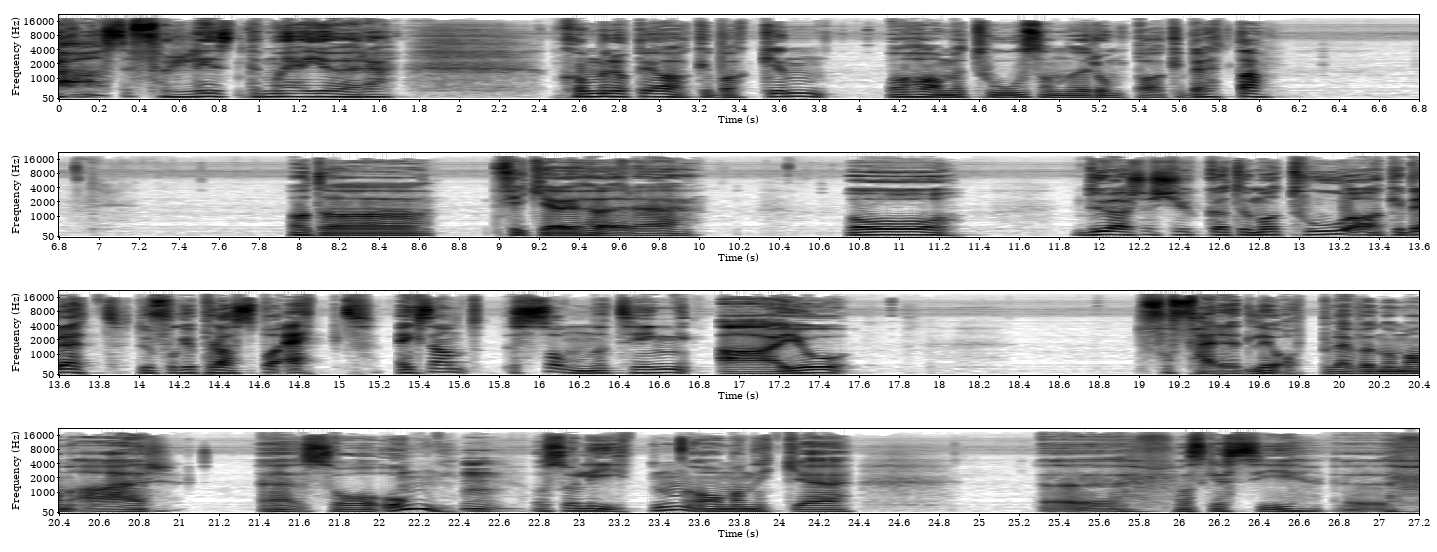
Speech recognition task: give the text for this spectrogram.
Ja, selvfølgelig, det må jeg gjøre. Kommer opp i akebakken og har med to sånne rumpeakebrett, da. Og da fikk jeg jo høre Å, du er så tjukk at du må ha to akebrett. Du får ikke plass på ett. Ikke sant? Sånne ting er jo forferdelig å oppleve når man er eh, så ung og så liten, og man ikke eh, Hva skal jeg si uh,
